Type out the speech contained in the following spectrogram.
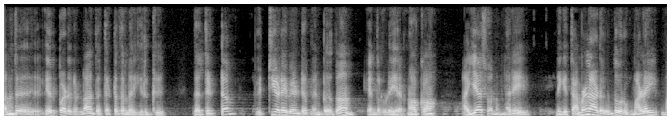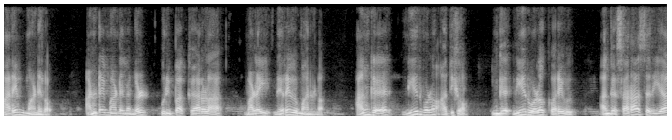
அந்த ஏற்பாடுகள்லாம் இந்த திட்டத்தில் இருக்கு. இந்த திட்டம் வெற்றியடைய வேண்டும் என்பதுதான் எங்களுடைய நோக்கம். ஐயா சொன்ன மாதிரி இன்னைக்கு தமிழ்நாடு வந்து ஒரு மழை மறைவு மாநிலம். அண்டை மாநிலங்கள் குறிப்பா கேரளா மழை நிறைவு மாநிலம். அங்க நீர்வளம் அதிகம். இங்க நீர்வளம் குறைவு. அங்க சராசரியா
